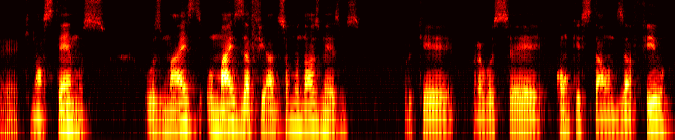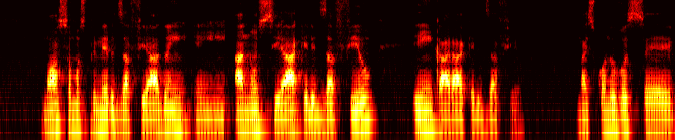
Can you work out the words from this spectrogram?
é, que nós temos, os mais, o mais desafiado somos nós mesmos. Porque para você conquistar um desafio, nós somos primeiro desafiados em, em anunciar aquele desafio e encarar aquele desafio. Mas quando você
